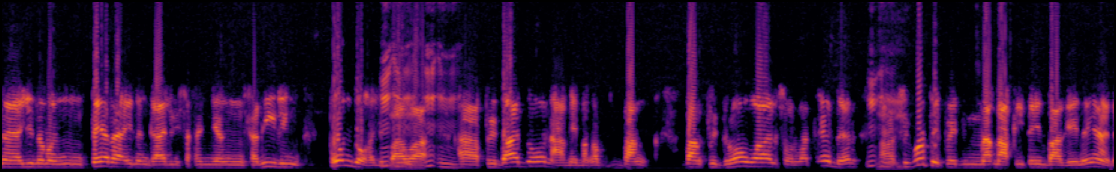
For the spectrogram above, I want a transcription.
na yun namang pera ay nanggaling sa kanyang sariling pondo, halimbawa Mm-mm, mm-mm. ah, privado na may mga bank bank withdrawals or whatever, Mm-mm. ah, siguro pwedeng ma- makita yung bagay na yan.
